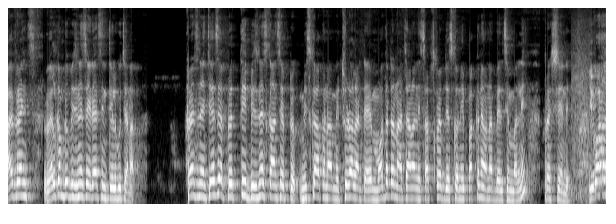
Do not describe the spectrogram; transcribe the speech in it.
Hi friends welcome to business ideas in Telugu channel friends నేను చేసే ప్రతి బిజినెస్ కాన్సెప్ట్ మిస్ కాకుండా మీరు చూడాలంటే మొదట నా ఛానల్ని సబ్స్క్రైబ్ చేసుకొని పక్కనే ఉన్న బెల్ సింబల్ని ప్రెస్ చేయండి. ఇవాళ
